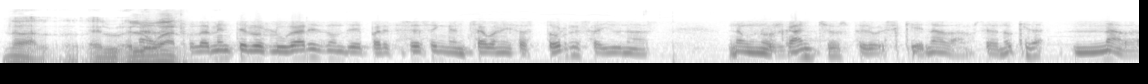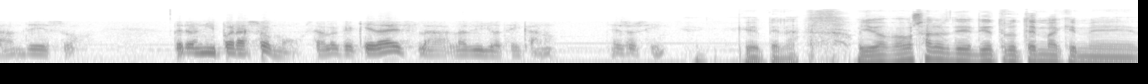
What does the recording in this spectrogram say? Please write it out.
Nada, el, el Nada, lugar. Solamente los lugares donde parece ser se enganchaban esas torres, hay unas, no, unos ganchos, pero es que nada, o sea, no queda nada de eso. Pero ni por asomo, o sea, lo que queda es la, la biblioteca, ¿no? Eso sí. Qué pena. Oye, vamos a hablar de, de otro tema que me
